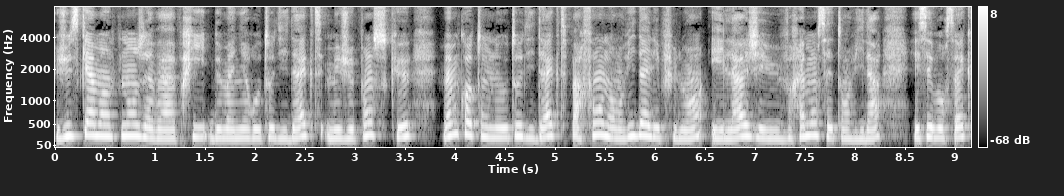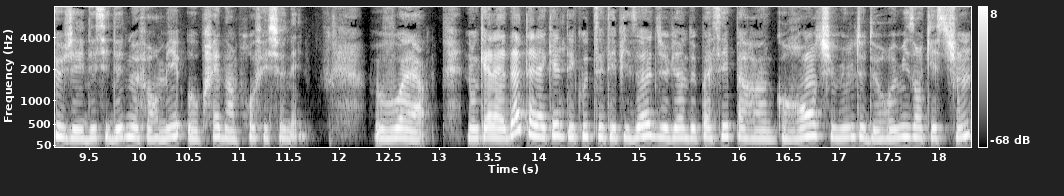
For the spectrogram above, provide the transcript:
Jusqu'à maintenant, j'avais appris de manière autodidacte, mais je pense que même quand on est autodidacte, parfois on a envie d'aller plus loin et là, j'ai eu vraiment cette envie-là et c'est pour ça que j'ai décidé de me former auprès d'un professionnel. Voilà. Donc à la date à laquelle t'écoutes cet épisode, je viens de passer par un grand tumulte de remise en question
